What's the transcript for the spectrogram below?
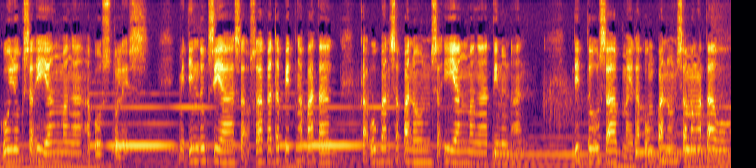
kuyog sa iyang mga apostoles. Mitindog siya sa usa ka dapit nga patag, kauban sa panon sa iyang mga tinunan. Didto usab may dakong panon sa mga tawo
